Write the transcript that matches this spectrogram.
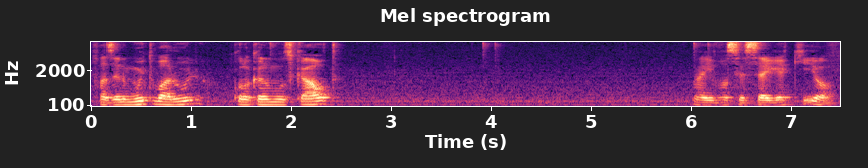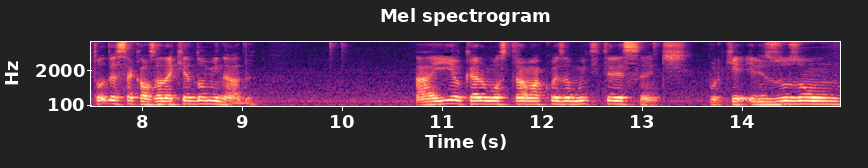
fazendo muito barulho, colocando música alta. Aí você segue aqui, ó, toda essa calçada aqui é dominada. Aí eu quero mostrar uma coisa muito interessante, porque eles usam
